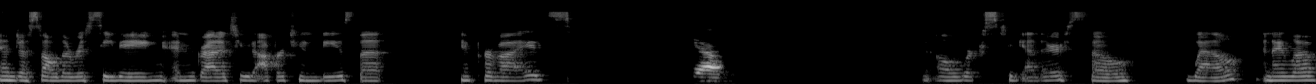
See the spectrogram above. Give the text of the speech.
and just all the receiving and gratitude opportunities that it provides. Yeah. It all works together so well. And I love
